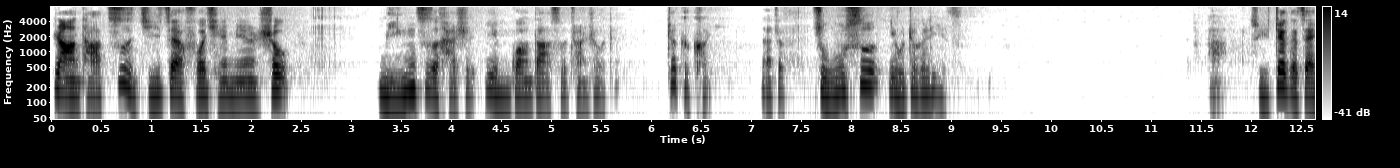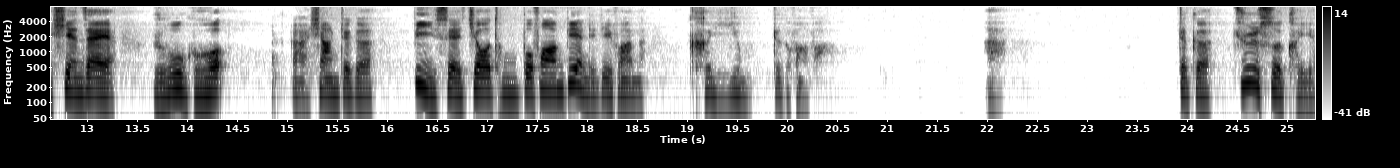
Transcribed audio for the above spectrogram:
让他自己在佛前面受，名字还是印光大师传授的。这个可以，那这祖师有这个例子啊，所以这个在现在呀，如果啊像这个闭塞交通不方便的地方呢，可以用这个方法啊，这个居士可以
